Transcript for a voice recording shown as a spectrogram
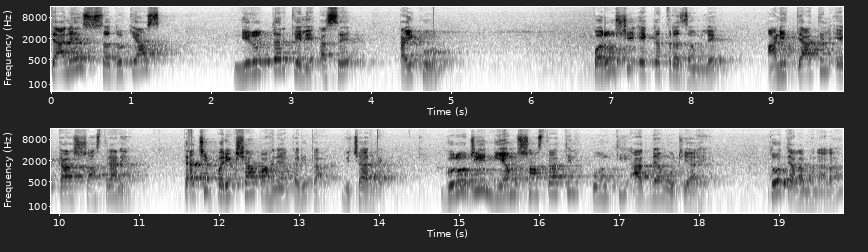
त्याने सदुक्यास निरुत्तर केले असे ऐकून परुषी एकत्र जमले आणि त्यातील एका शास्त्राने त्याची परीक्षा पाहण्याकरिता विचारले. गुरुजी नियमशास्त्रातील कोणती आज्ञा मोठी आहे? तो त्याला म्हणाला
